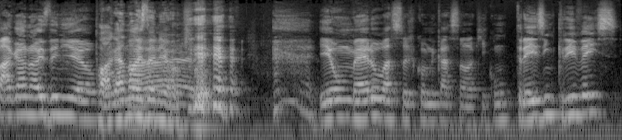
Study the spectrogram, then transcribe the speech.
Paga nós, Daniel. Paga nós, Daniel. Eu, um mero assessor de comunicação aqui com três incríveis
